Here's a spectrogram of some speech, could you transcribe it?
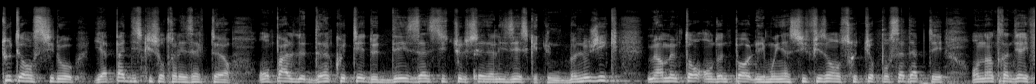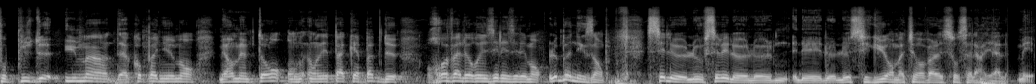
tout est en silo, il n'y a pas de discussion entre les acteurs. On parle d'un côté de désinstitutionnaliser, ce qui est une bonne logique, mais en même temps, on ne donne pas les moyens suffisants aux structures pour s'adapter. On est en train de dire qu'il faut plus de humains, d'accompagnement, mais en même temps, on n'est pas capable de revaloriser les éléments. Le bon exemple, c'est le, le- vous savez, le, le, les- le- le Ségur en matière de revalorisation salariale. Mais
